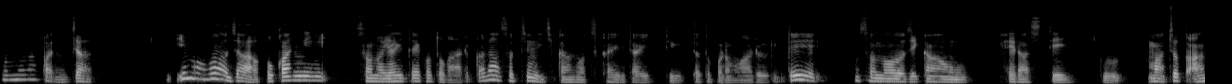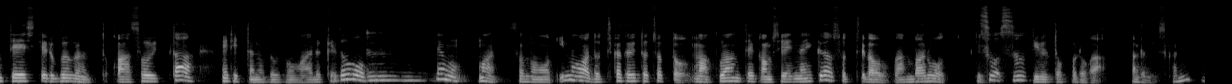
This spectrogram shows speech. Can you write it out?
その中に、じゃあ、今はじゃあ他にそのやりたいことがあるから、そっちに時間を使いたいって言ったところもあるんで、その時間を減らしていく、まあちょっと安定してる部分とか、そういったメリットの部分はあるけど、うん。でも、まあ、その、今はどっちかというと、ちょっと、まあ、不安定かもしれないけど、そっち側を頑張ろうって。いうところがあるんですかね。う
